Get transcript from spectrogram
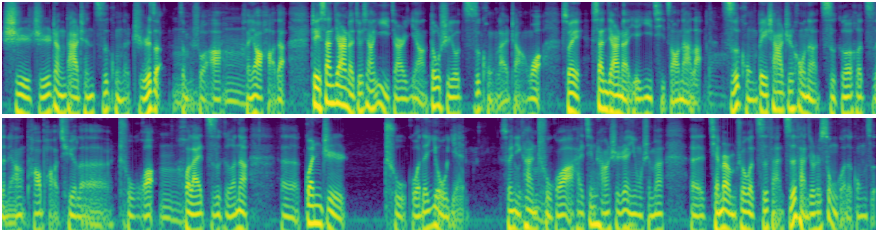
是执政大臣子孔的侄子，这么说啊，很要好的。这三家呢，就像一家一样，都是由子孔来掌握，所以三家呢也一起遭难了。子孔被杀之后呢，子格和子良逃跑去了楚国。嗯，后来子格呢，呃，官至楚国的右尹。所以你看楚国啊，还经常是任用什么，呃，前边我们说过子反，子反就是宋国的公子，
